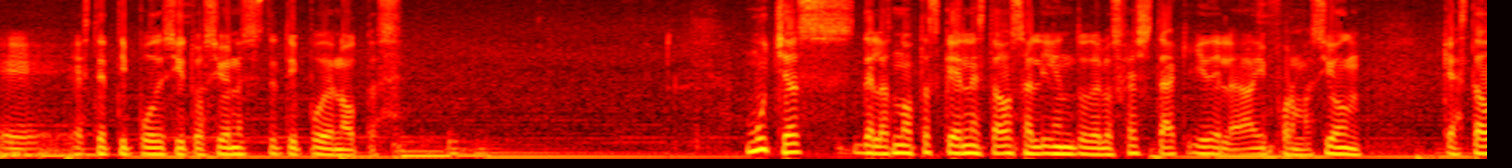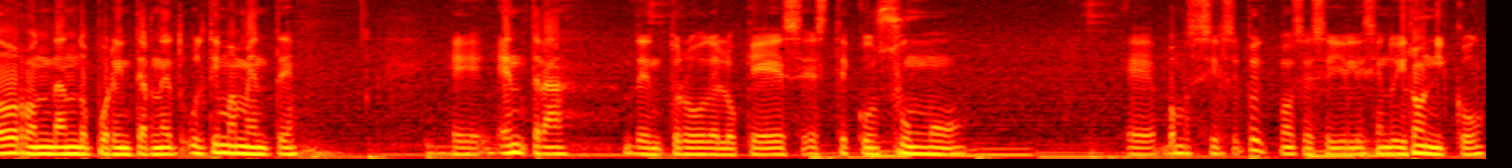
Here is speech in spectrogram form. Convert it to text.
eh, este tipo de situaciones, este tipo de notas muchas de las notas que han estado saliendo de los hashtags y de la información que ha estado rondando por internet últimamente eh, entra dentro de lo que es este consumo, eh, vamos, a decir, pues, vamos a seguir diciendo irónico,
